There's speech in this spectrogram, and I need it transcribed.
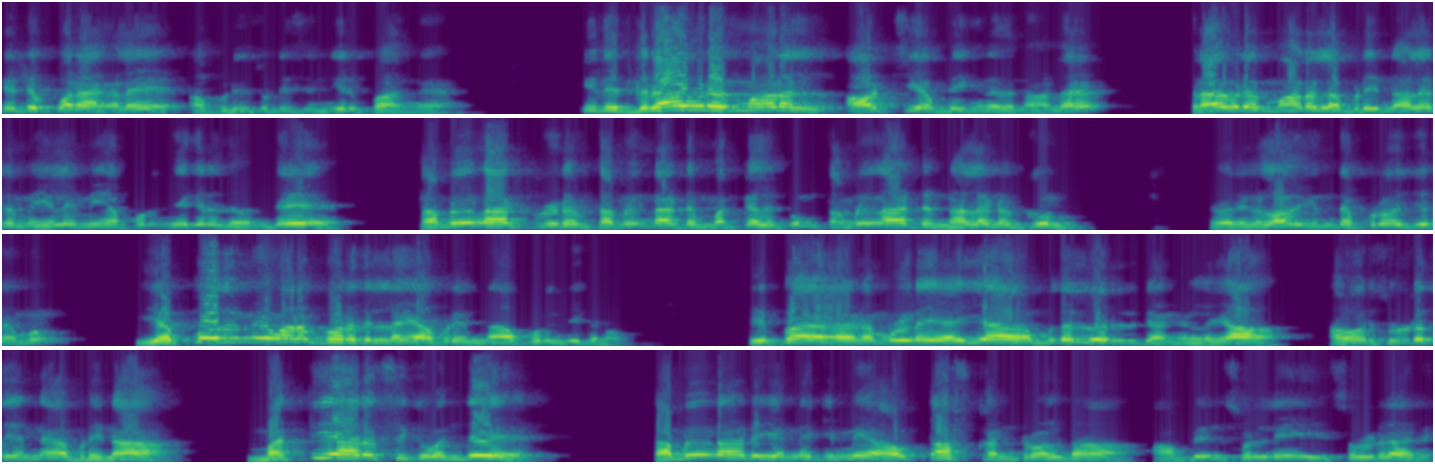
கெட்டு போறாங்களே அப்படின்னு சொல்லி செஞ்சிருப்பாங்க. இது திராவிட மாடல் ஆட்சி அப்படிங்கிறதுனால திராவிட மாடல் அப்படின்னாலே நம்ம எளிமையா புரிஞ்சுக்கிறது வந்து தமிழ்நாட்டுடைய தமிழ்நாட்டு மக்களுக்கும் தமிழ்நாட்டு நலனுக்கும் இவர்களால் எந்த பிரயோஜனமும் எப்போதுமே வரப்போறதில்லை அப்படின்னு தான் புரிஞ்சுக்கணும். இப்ப நம்மளுடைய ஐயா முதல்வர் இருக்காங்க இல்லையா அவர் சொல்றது என்ன அப்படின்னா மத்திய அரசுக்கு வந்து தமிழ்நாடு என்னைக்குமே அவுட் ஆஃப் கண்ட்ரோல் தான் அப்படின்னு சொல்லி சொல்றாரு.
